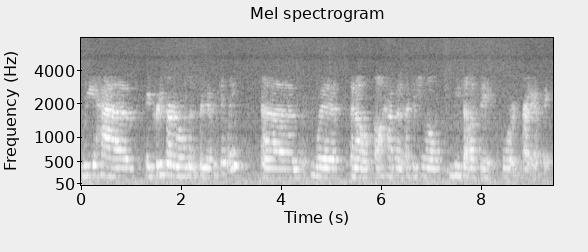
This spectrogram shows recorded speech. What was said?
we have increased our enrollment significantly, um, with, and I'll, I'll have an additional detail update for Friday update.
